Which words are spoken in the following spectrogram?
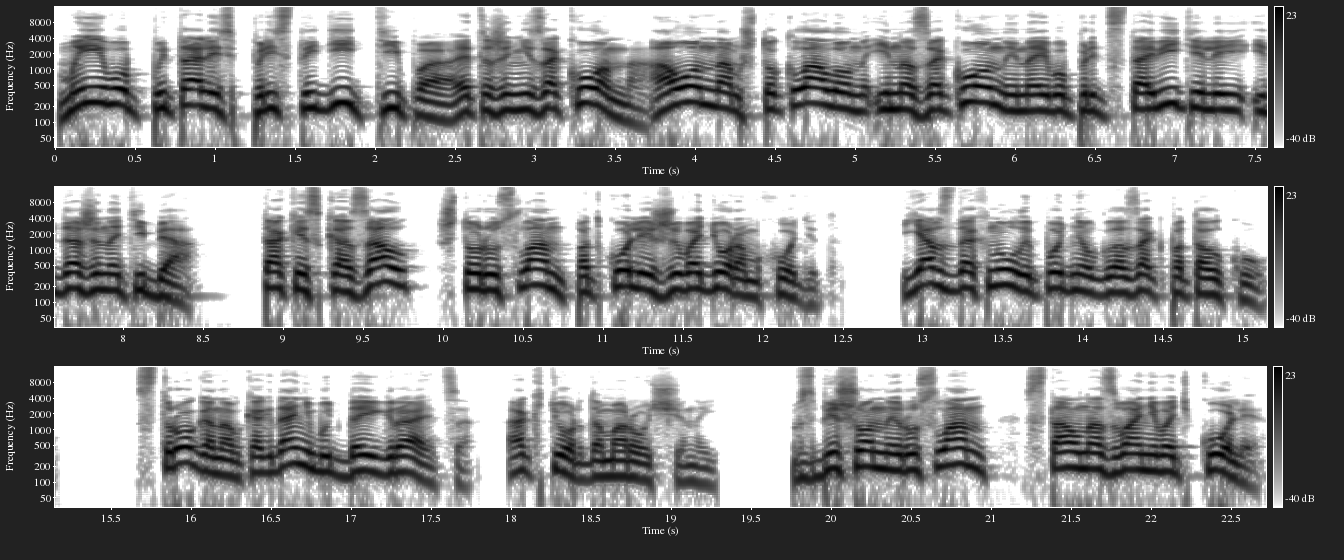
Мы его пытались пристыдить, типа, это же незаконно. А он нам, что клал он и на закон, и на его представителей, и даже на тебя. Так и сказал, что Руслан под Колей живодером ходит. Я вздохнул и поднял глаза к потолку. Строганов когда-нибудь доиграется. Актер доморощенный. Взбешенный Руслан стал названивать Коле.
